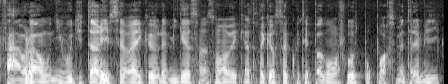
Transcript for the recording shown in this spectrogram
enfin voilà, au niveau du tarif, c'est vrai que l'Amiga 500 avec un tracker, ça coûtait pas grand chose pour pouvoir se mettre à la musique.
